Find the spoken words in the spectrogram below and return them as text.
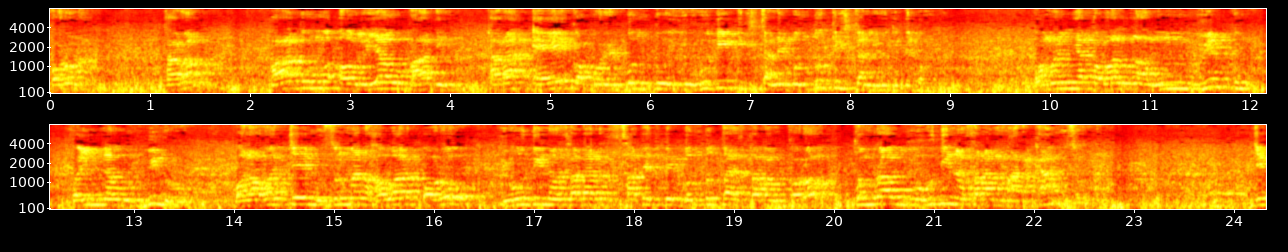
করো না। কারণ বাদুম অলিয়াও বাদি, তারা এক অপরের বন্ধু ইহুদি, খ্রিস্টানের বন্ধু, খ্রিস্টান ইহুদিদের বন্ধু। ওমাইয়া তওয়াল্লাহুম মিনকুম বলা হচ্ছে, মুসলমান হওয়ার পরও ইহুদি নাসারার সাথে যদি বন্ধুত্ব স্থাপন করো, তোমরাও ইহুদি নাসারা মুসলমান। যে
